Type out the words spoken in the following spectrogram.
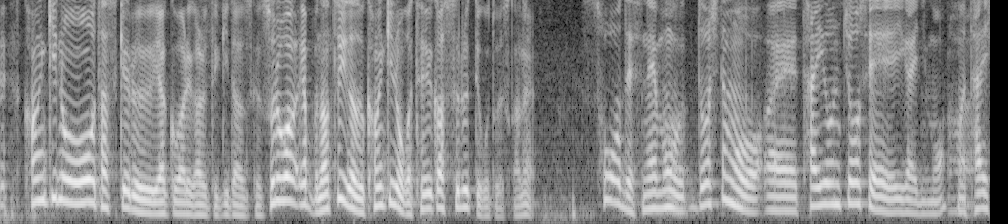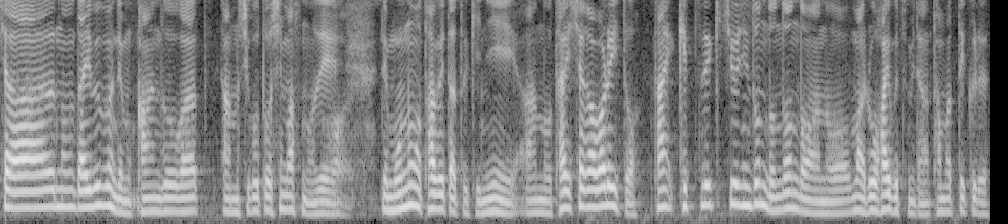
え肝機能を助ける役割があるって聞いたんですけどそれはやっぱ夏になると肝機能が低下するってことですかね？そうですね、もうどうしても、えー、体温調整以外にも、まあ、代謝の大部分でも肝臓があの仕事をしますので、で物を食べたときにあの代謝が悪いと、血液中にどんどんどんどんあの、まあ、老廃物みたいなのが溜まってくる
